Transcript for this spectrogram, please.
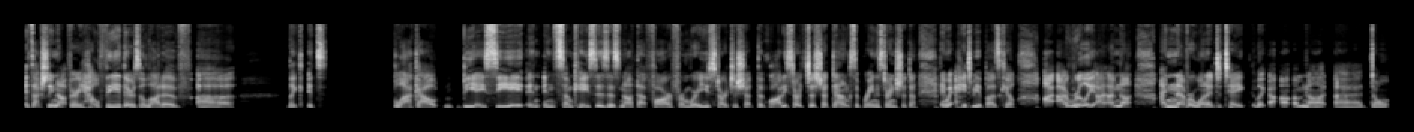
it's actually not very healthy. There's a lot of, uh, like it's blackout BAC in, in some cases is not that far from where you start to shut, the body starts to shut down because the brain is starting to shut down. Anyway, I hate to be a buzzkill. I, I really, I, am not, I never wanted to take, like, I, am not, uh, don't,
